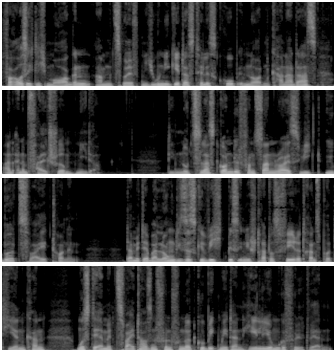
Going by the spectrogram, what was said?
Voraussichtlich morgen, am 12. Juni, geht das Teleskop im Norden Kanadas an einem Fallschirm nieder. Die Nutzlastgondel von Sunrise wiegt über zwei Tonnen. Damit der Ballon dieses Gewicht bis in die Stratosphäre transportieren kann, musste er mit 2500 Kubikmetern Helium gefüllt werden.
